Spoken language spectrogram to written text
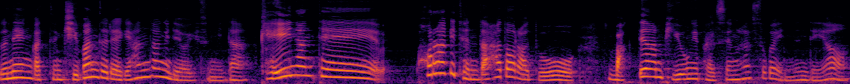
은행 같은 기관들에게 한정이 되어 있습니다. 개인한테 허락이 된다 하더라도 좀 막대한 비용이 발생을 할 수가 있는데요.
